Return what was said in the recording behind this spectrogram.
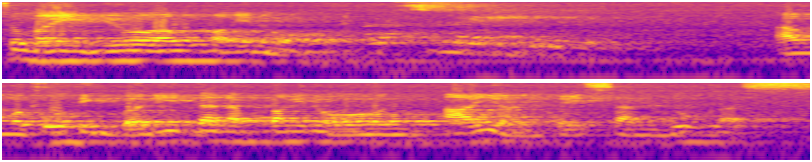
Sumainyo ang Panginoon. sumayin Ang mabuting balita ng Panginoon ayon kay San Lucas.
